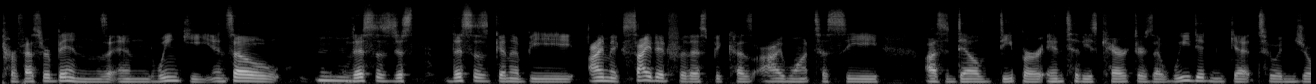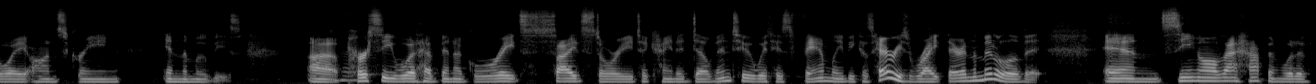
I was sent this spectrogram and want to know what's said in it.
Professor Binns and Winky. And so Mhm. this is just this is gonna be i'm excited for this because i want to see us delve deeper into these characters that we didn't get to enjoy on screen in the movies uh, Mhm. percy would have been a great side story to kind of delve into with his family because harry's right there in the middle of it and seeing all that happen would have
